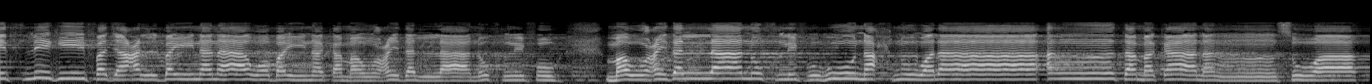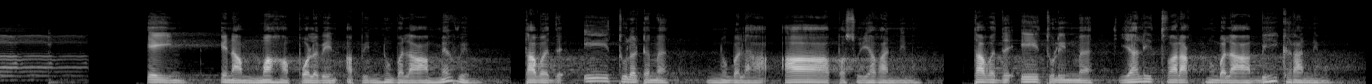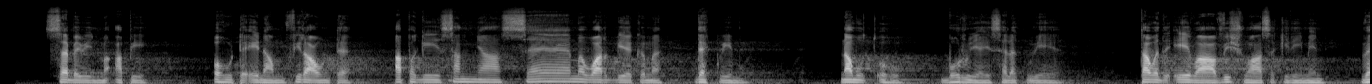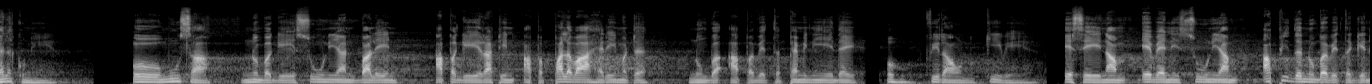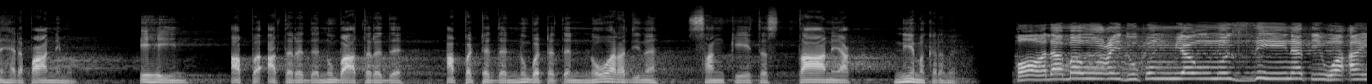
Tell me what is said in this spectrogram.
مثله فاجعل بيننا وبينك موعدا لا نخلفه موعدا لا نخلفه نحن ولا أنت مكانا سوى එයින් එනම් මහ පොළවෙන් අපි නුබලා මැව්වෙමු. තවද ඒ තුළටම නුබලා ආපසු යවන්නෙමු. තවද ඒ තුළින්ම යළිත් වරක් නුබලා බිහි කරන්නෙමු. සැබවින්ම අපි ඔහුට එනම් ෆිරවුන්ට අපගේ සංඥා සෑම වර්ගයකම දැක්වීමු. නමුත් ඔහු බොරු යැයි සැලක්වේය. තවද ඒවා විශ්වාස කිරීමෙන් වැලකුණේය. ඕ මූසා නුබගේ සූනියන් බලයෙන් අපගේ රටින් අප පලවා හැරීමට නුඹ අප වෙත පැමිණියේදැයි ඔහු ෆිරවුන් කීවේය. එසේ නම් එවැනි සූනියම් අපිද නුබ වෙත ගෙන හැර පාන්නෙමු. එහෙයින් අප අතරද නුබාතරද අපටද නුබටද නොවරදින සංකේත ස්ථානයක් නියම කරව. قال موعدكم يوم الزينة وأن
